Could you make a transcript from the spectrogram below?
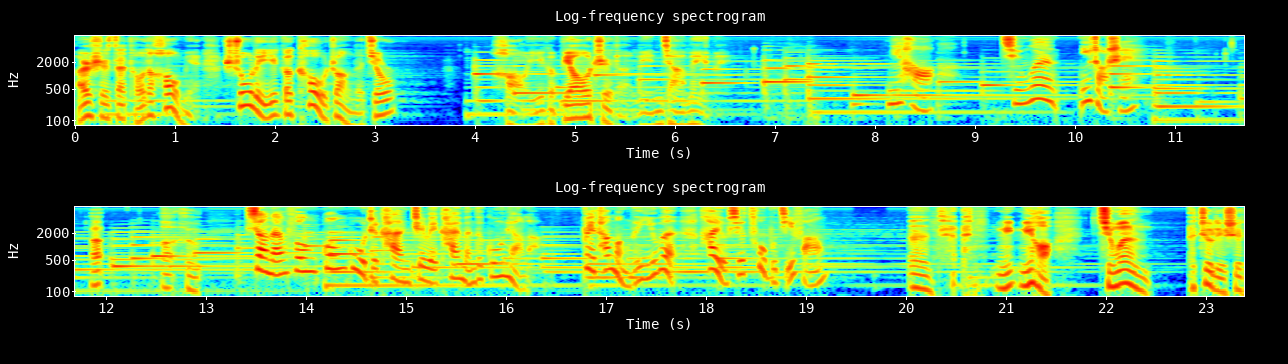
而是在头的后面梳了一个扣状的揪儿。好一个标致的邻家妹妹！你好，请问你找谁？啊啊呃，向南风光顾着看这位开门的姑娘了。被他猛地一问，还有些猝不及防。嗯，你你好，请问这里是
